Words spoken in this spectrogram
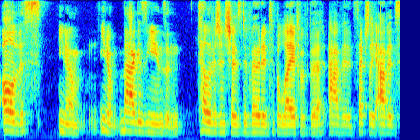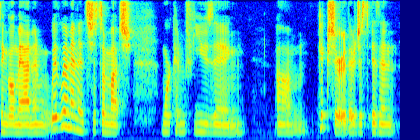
all of this, you know, you know, magazines and television shows devoted to the life of the avid, sexually avid single man. And with women, it's just a much more confusing um, picture. There just isn't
